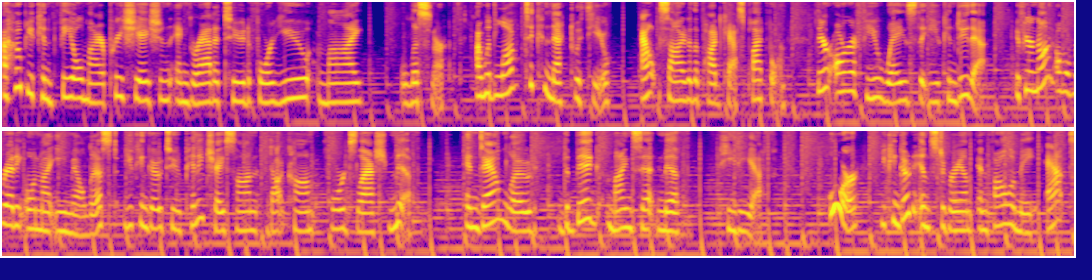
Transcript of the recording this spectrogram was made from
I hope you can feel my appreciation and gratitude for you, my listener. I would love to connect with you outside of the podcast platform. There are a few ways that you can do that. If you're not already on my email list, you can go to pennychiasson.com forward slash myth and download the Big Mindset Myth PDF. Or you can go to Instagram and follow me at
